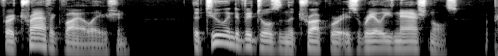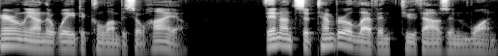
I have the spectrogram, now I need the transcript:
for a traffic violation. The two individuals in the truck were Israeli nationals, apparently on their way to Columbus, Ohio. Then on September 11, 2001,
